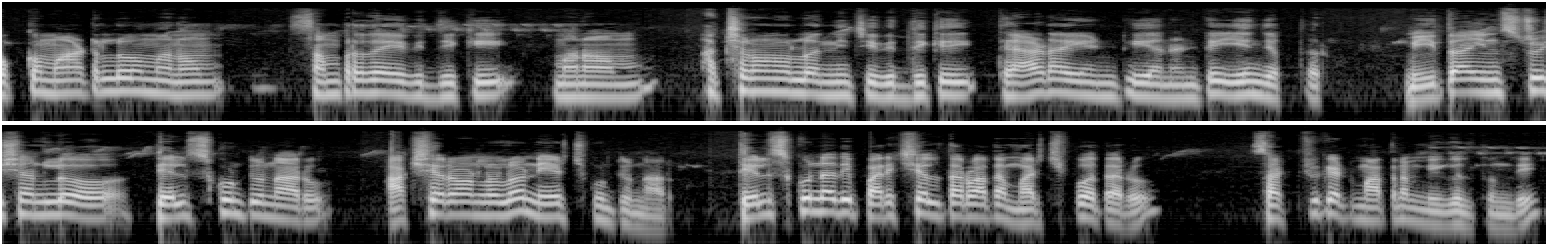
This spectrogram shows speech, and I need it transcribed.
ఒక్క మాటలో మనం సంప్రదాయ విద్యకి మనం అక్షరంలో అందించే విద్యకి తేడా ఏంటి అని అంటే ఏం చెప్తారు? మిగతా ఇన్స్టిట్యూషన్లో తెలుసుకుంటున్నారు అక్షరంలో నేర్చుకుంటున్నారు. తెలుసుకున్నది పరీక్షల తర్వాత మర్చిపోతారు సర్టిఫికెట్ మాత్రం మిగులుతుంది.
